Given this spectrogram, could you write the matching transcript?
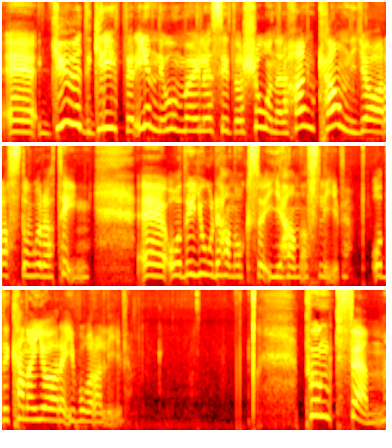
Eh, Gud griper in i omöjliga situationer, han kan göra stora ting. Eh, och det gjorde han också i Hannas liv. Och det kan han göra i våra liv. Punkt 5.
